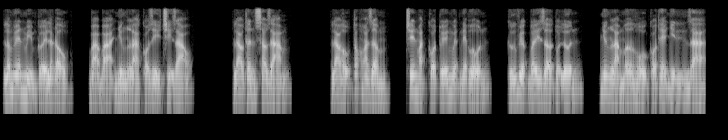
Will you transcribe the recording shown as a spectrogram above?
Lâm viên mỉm cười lắc đầu, bà bà nhưng là có gì chỉ giáo? Lao thân sao dám? Lao hầu tóc hoa dâm trên mặt có tuế nguyệt nếp vốn cứ việc bây giờ tuổi lớn nhưng là mơ hồ có thể nhìn ra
